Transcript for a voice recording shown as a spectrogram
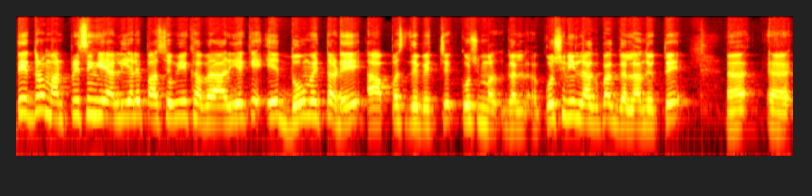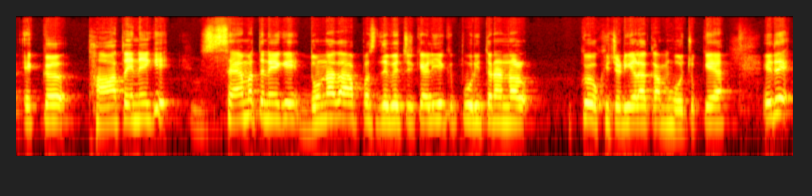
ਤੇ ਇਧਰੋਂ ਮਨਪ੍ਰੀਤ ਸਿੰਘ ਯਾਲੀ ਵਾਲੇ ਪਾਸਿਓਂ ਵੀ ਇਹ ਖਬਰ ਆ ਰਹੀ ਹੈ ਕਿ ਇਹ ਦੋਵੇਂ ਧੜੇ ਆਪਸ ਦੇ ਵਿੱਚ ਕੁਝ ਕੁਝ ਨਹੀਂ, ਲਗਭਗ ਗੱਲਾਂ ਦੇ ਉੱਤੇ ਇੱਕ ਥਾਂ ਤੇ ਨੇਗੇ, ਸਹਿਮਤ ਨੇਗੇ। ਦੋਨਾਂ ਦਾ ਆਪਸ ਦੇ ਵਿੱਚ ਕਹਿ ਲਈਏ ਕਿ ਪੂਰੀ ਤਰ੍ਹਾਂ ਨਾਲ ਘਿਓ ਖਿਚੜੀ ਵਾਲਾ ਕੰਮ ਹੋ ਚੁੱਕਿਆ। ਇਹਦੇ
